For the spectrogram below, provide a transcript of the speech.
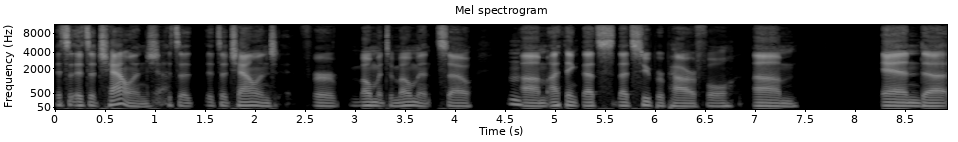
it's it's a challenge. Yeah. It's a it's a challenge for moment to moment. So Mm. um, I think that's that's super powerful. Um, and uh,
